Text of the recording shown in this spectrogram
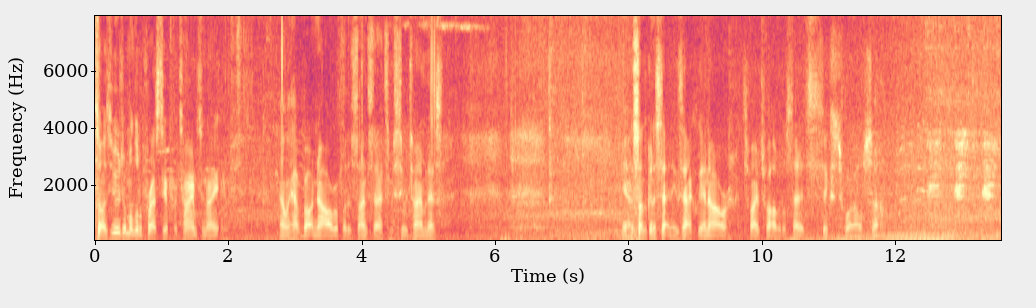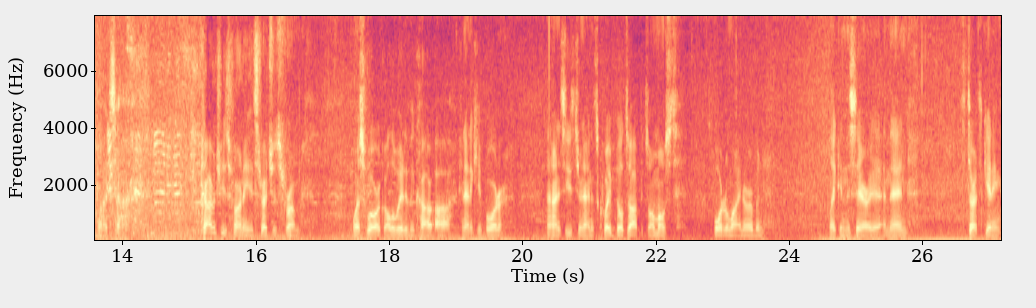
So as usual, I'm a little pressed here for time tonight. I only have about an hour before the sun sets. Let me see what time it is. Yeah, the sun's gonna set in exactly an hour. It's 5.12, it'll set at 6.12, so. But, uh, Coventry's funny. It stretches from West Warwick all the way to the uh, Connecticut border. And on its eastern end, it's quite built up. It's almost borderline urban, like in this area. And then it starts getting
